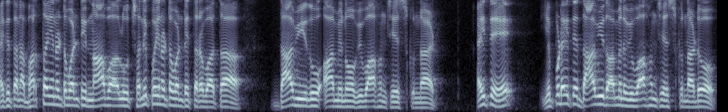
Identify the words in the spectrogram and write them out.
అయితే తన భర్త అయినటువంటి నాబాలు చనిపోయినటువంటి తర్వాత దావీదు ఆమెను వివాహం చేసుకున్నాడు. అయితే ఎప్పుడైతే దావీదు ఆమెను వివాహం చేసుకున్నాడో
